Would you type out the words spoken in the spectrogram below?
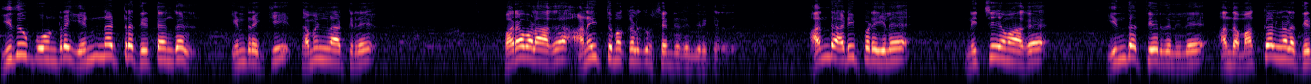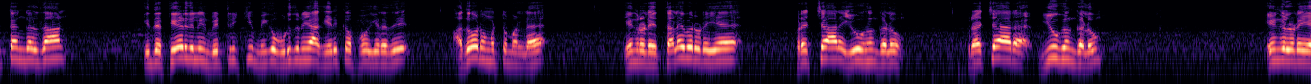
இது போன்ற எண்ணற்ற திட்டங்கள் இன்றைக்கு தமிழ்நாட்டிலே பரவலாக அனைத்து மக்களுக்கும் சென்றடைந்திருக்கிறது. அந்த அடிப்படையில் நிச்சயமாக இந்த தேர்தலிலே அந்த மக்கள் நல திட்டங்கள் தான் இந்த தேர்தலின் வெற்றிக்கு மிக உறுதுணையாக இருக்கப் போகிறது. அதோடு மட்டுமல்ல எங்களுடைய தலைவருடைய பிரச்சார யூகங்களும் பிரச்சார வியூகங்களும் எங்களுடைய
